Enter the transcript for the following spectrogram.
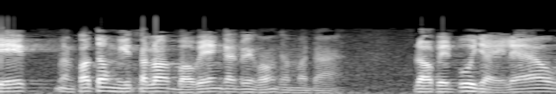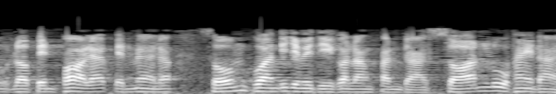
เด็กมันก็ต้องมีทะเลาะเบาแวงกันเป็นของธรรมดา เราเป็นผู้ใหญ่แล้ว เราเป็นพ่อแล้วเป็นแม่แล้ว สมควรที่จะมีตีกำลังปัญญาสอนลูกให้ได้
